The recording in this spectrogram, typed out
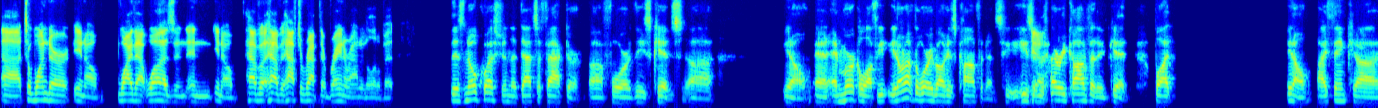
uh, to wonder, you know, why that was, and and you know have a, have have to wrap their brain around it a little bit there's no question that that's a factor uh, for these kids. Uh, you know, and and Merkelov, you, you, don't have to worry about his confidence. He, he's yeah. a very confident kid, but you know, I think uh,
